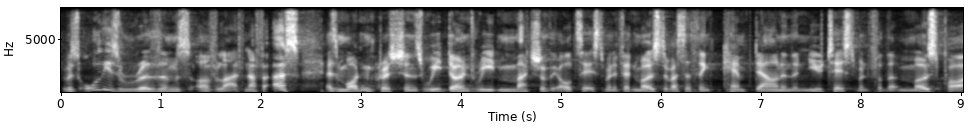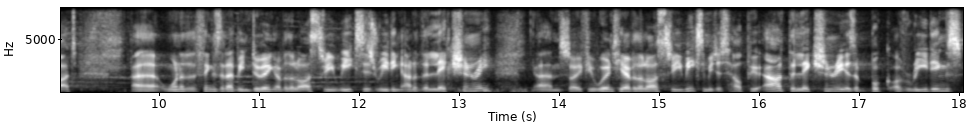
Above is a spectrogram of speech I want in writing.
It was all these rhythms of life. Now, for us as modern Christians, we don't read much of the Old Testament. In fact, most of us, I think, camp down in the New Testament for the most part. Uh, one of the things that I've been doing over the last three weeks is reading out of the lectionary. Um, so if you weren't here over the last three weeks, let me just help you out. The lectionary is a book of readings,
